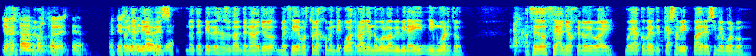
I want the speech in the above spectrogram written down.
Yo no he estado en No. Móstoles, tío. Me No te, pierdes, no te pierdes absolutamente nada. Yo me fui de Móstoles con 24 años, no vuelvo a vivir ahí ni muerto. Hace 12 años que no vivo ahí. Voy a comer en casa de mis padres y me vuelvo.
